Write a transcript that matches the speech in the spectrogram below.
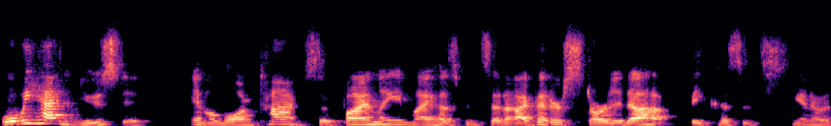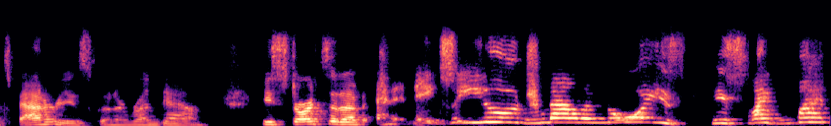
Well, we hadn't used it in a long time. So finally, my husband said, I better start it up because it's, you know, its battery is going to run down. He starts it up and it makes a huge amount of noise. He's like, what?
